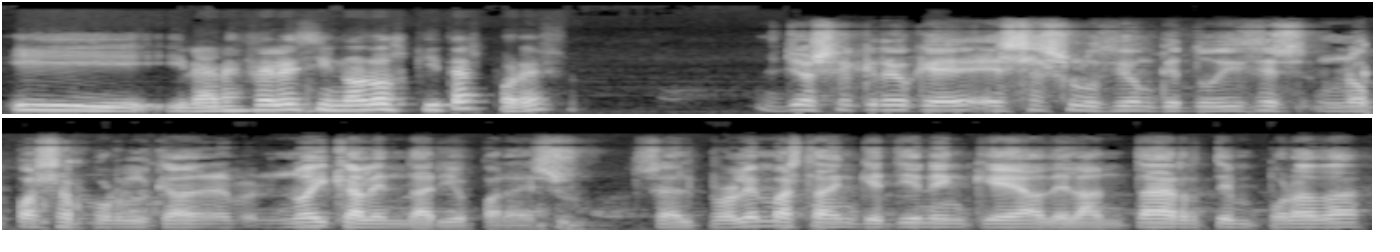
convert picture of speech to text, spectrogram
y, la NFL si no los quitas por eso. Yo sí creo que esa solución que tú dices no pasa por el no hay calendario para eso. O sea, el problema está en que tienen que adelantar temporada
